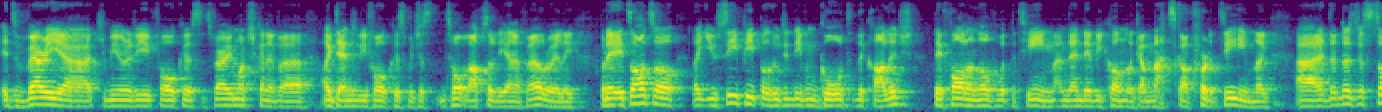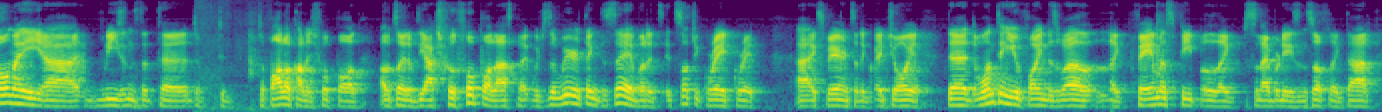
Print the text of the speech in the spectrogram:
it's very uh, community focused. It's very much kind of a identity focused, which is total opposite of the NFL, really. But it's also like you see people who didn't even go to the college they fall in love with the team and then they become like a mascot for the team. Like uh, there's just so many uh, reasons that to, to, to, to, follow college football outside of the actual football aspect, which is a weird thing to say, but it's it's such a great great. Uh, experience and a great joy. The the one thing you find as well, like famous people, like celebrities and stuff like that,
